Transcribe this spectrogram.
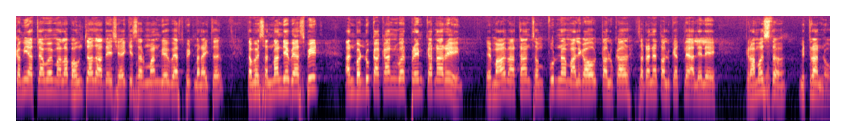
कमी असल्यामुळे मला भाऊंचाच आदेश आहे की सन्माननीय व्यासपीठ म्हणायचं. त्यामुळे सन्मान्य व्यासपीठ आणि बंडू काकांवर प्रेम करणारे हे माळमाथान संपूर्ण मालेगाव तालुका सटाणा तालुक्यातले आलेले ग्रामस्थ मित्रांनो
